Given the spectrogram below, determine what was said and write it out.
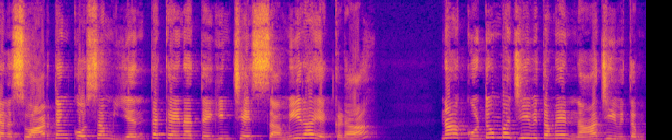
తన స్వార్థం కోసం ఎంతకైనా తెగించే సమీరా ఎక్కడా? నా కుటుంబ జీవితమే నా జీవితం.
